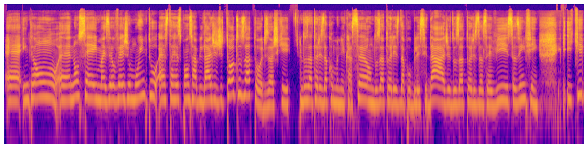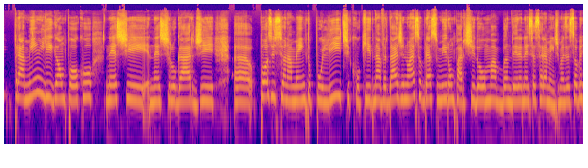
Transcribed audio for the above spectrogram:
É, então, é, não sei, mas eu vejo muito esta responsabilidade de todos os atores. Eu acho que dos atores da comunicação, dos atores da publicidade, dos atores das revistas, enfim. E que, para mim, liga um pouco neste, neste lugar de uh, posicionamento político, que, na verdade, não é sobre assumir um partido ou uma bandeira necessariamente, mas é sobre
